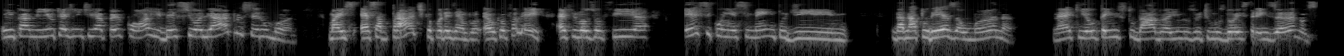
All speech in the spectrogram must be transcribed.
um caminho que a gente já percorre desse olhar para o ser humano. Mas essa prática, por exemplo, é o que eu falei, é filosofia, esse conhecimento de, da natureza humana, né, que eu tenho estudado aí nos últimos dois, três anos,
